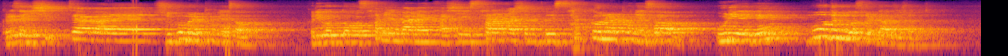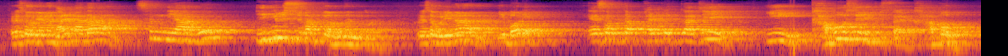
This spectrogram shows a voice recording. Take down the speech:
그래서 이 십자가의 죽음을 통해서 그리고 또 3일 만에 다시 살아나신 그 사건을 통해서 우리에게 모든 것을 다 주셨죠. 그래서 우리는 날마다 승리하고 이길 수밖에 없는 거예요. 그래서 우리는 이 머리에서부터 발끝까지 이 갑옷을 입고 있어요. 갑옷.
